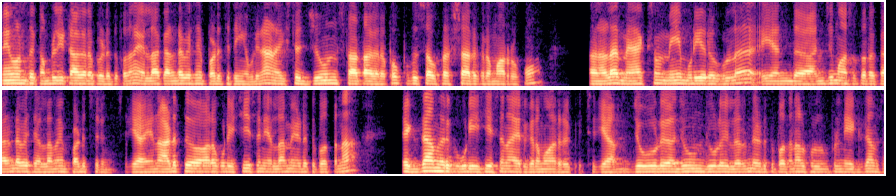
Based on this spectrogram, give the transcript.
மே மந்த் கம்ப்ளீட் ஆகிறப்ப எடுத்து பார்த்தோன்னா எல்லா கரண்ட் அஃபேர்ஸையும் படிச்சிட்டிங்க அப்படின்னா நெக்ஸ்ட்டு ஜூன் ஸ்டார்ட் ஆகிறப்போ புதுசாக ஃப்ரெஷ்ஷாக இருக்கிற மாதிரி இருக்கும். அதனால் மேக்ஸிமம் மே முடியறதுக்குள்ளே இந்த அஞ்சு மாதத்தோட கரண்ட் அஃபேர்ஸ் எல்லாமே படிச்சிருங்க சரியா? ஏன்னா அடுத்து வரக்கூடிய சீசன் எல்லாமே எடுத்து பார்த்தோன்னா எக்ஸாம் இருக்கக்கூடிய சீசனாக இருக்கிற மாதிரி இருக்குது சரியா? ஜூலை ஜூன் ஜூலைலேருந்து எடுத்து பார்த்தோன்னா ஃபுல் ஃபுல் எக்ஸாம்ஸ்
